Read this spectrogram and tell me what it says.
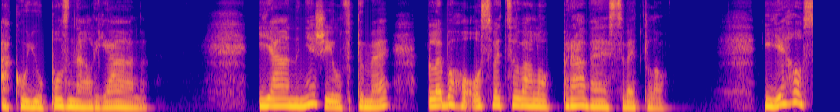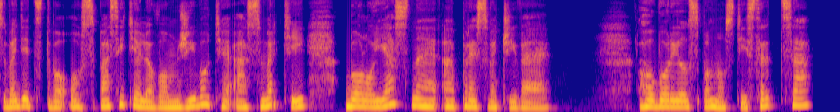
ako ju poznal Ján. Ján nežil v tme, lebo ho osvecovalo pravé svetlo. Jeho svedectvo o spasiteľovom živote a smrti bolo jasné a presvedčivé – Hovoril z plnosti srdca,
